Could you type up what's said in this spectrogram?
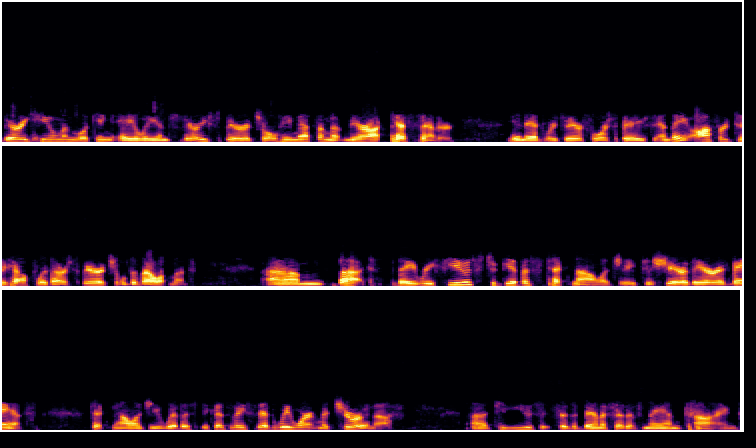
very human-looking aliens, very spiritual. He met them at Muroc Test Center in Edwards Air Force Base, and they offered to help with our spiritual development. Um, but they refused to give us technology to share their advanced technology with us because they said we weren't mature enough uh, to use it for the benefit of mankind.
